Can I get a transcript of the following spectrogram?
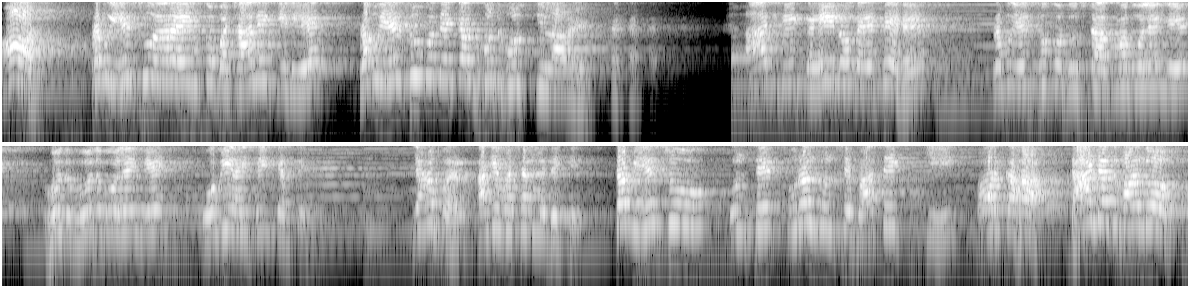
और प्रभु यीशु आ रहे हैं इनको बचाने के लिए। प्रभु यीशु को देखकर भूत भूत चिल्ला रहे हैं। आज भी कई लोग ऐसे हैं। प्रभु यीशु को दुष्ट आत्मा बोलेंगे भूत भूत बोलेंगे, वो भी ऐसे ही करते हैं। यहाँ पर आगे वचन में देखे तब यीशु उनसे तुरंत उनसे बातें की और कहा, ढांढस बांधो,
